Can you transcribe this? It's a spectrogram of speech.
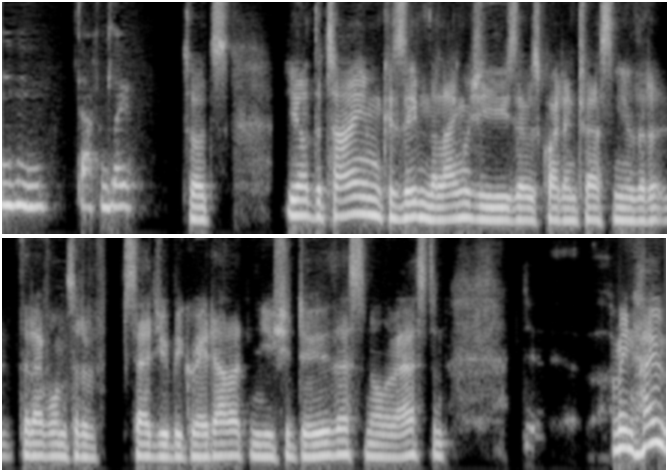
Mm-hmm. definitely. So it's you know at the time because even the language you use there was quite interesting you know that that everyone sort of said you'd be great at it and you should do this and all the rest. And i mean how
